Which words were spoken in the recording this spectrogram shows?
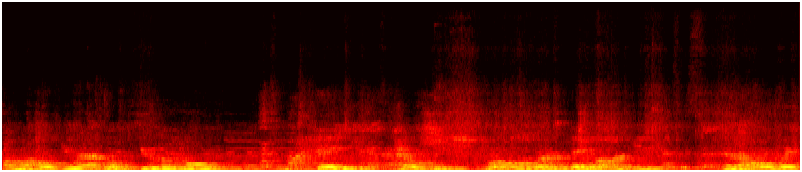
Um, I hope you have a beautiful, safe, healthy, strong birthday, Auntie. And I always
